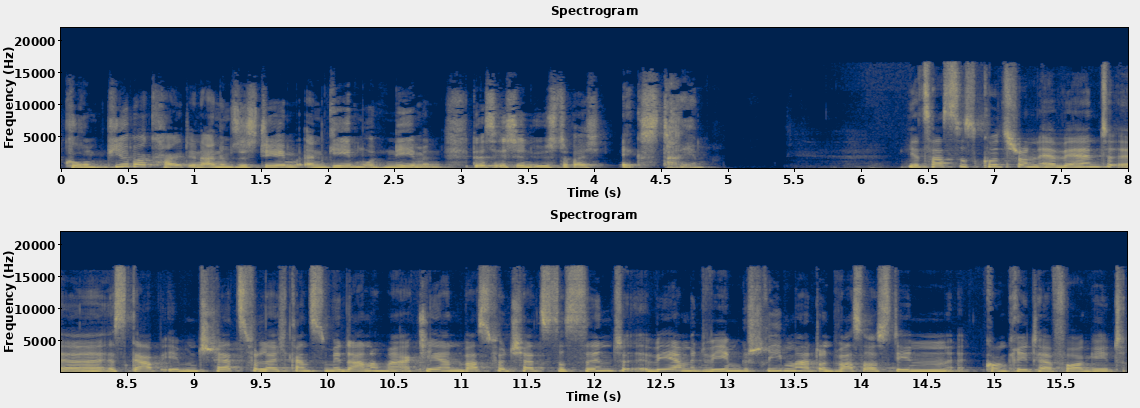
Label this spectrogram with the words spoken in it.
Korrumpierbarkeit in einem System, ein Geben und Nehmen, das ist in Österreich extrem. Jetzt hast du es kurz schon erwähnt. Äh, es gab eben Chats. Vielleicht kannst du mir da noch mal erklären, was für Chats das sind, wer mit wem geschrieben hat und was aus denen konkret hervorgeht.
